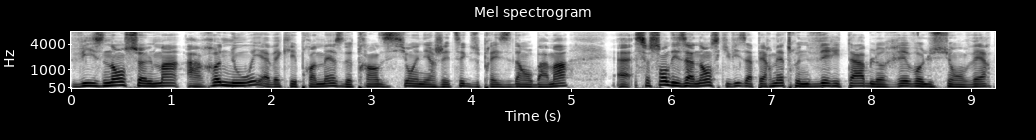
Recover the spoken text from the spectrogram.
visent non seulement à renouer avec les promesses de transition énergétique du président Obama, euh, ce sont des annonces qui visent à permettre une véritable révolution verte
